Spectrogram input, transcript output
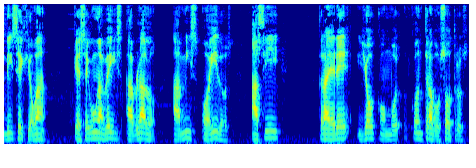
dice Jehová, que según habéis hablado a mis oídos, así traeré yo contra vosotros.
